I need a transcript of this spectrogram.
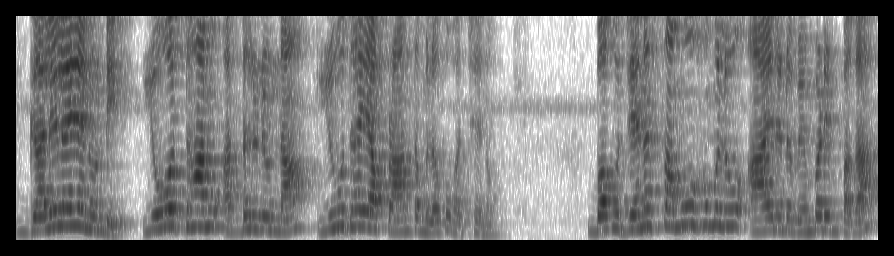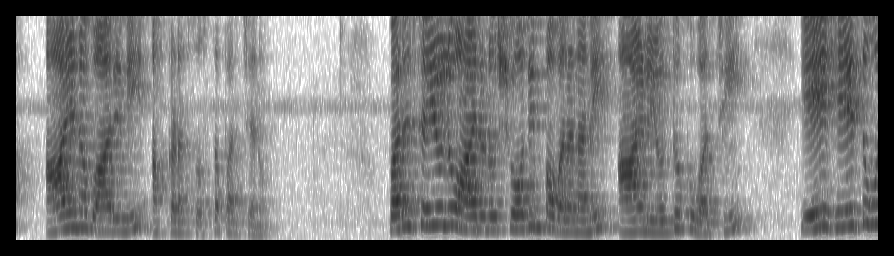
గలిలయ నుండి యోద్ధాను అద్దరినున్న యూధయ ప్రాంతములకు వచ్చెను. బహుజన సమూహములు ఆయనను వెంబడింపగా ఆయన వారిని అక్కడ స్వస్థపరిచెను. పరిచయులు ఆయనను శోధింపవలనని ఆయన యొద్దకు వచ్చి ఏ హేతువు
